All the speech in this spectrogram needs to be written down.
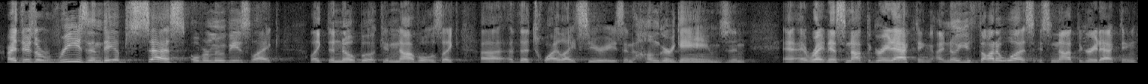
All right, there's a reason they obsess over movies like, like The Notebook and novels like uh, the Twilight series and Hunger Games. And, and, right, and it's not the great acting. I know you thought it was. It's not the great acting.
